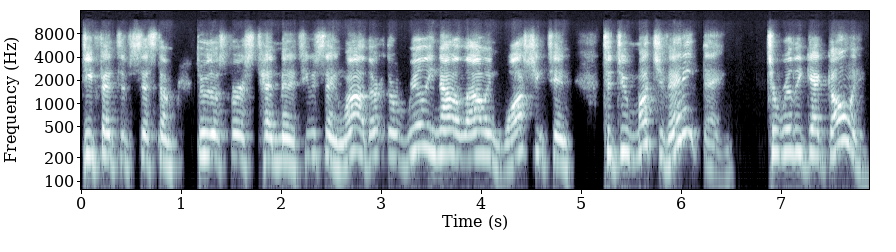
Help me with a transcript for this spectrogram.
defensive system through those first 10 minutes. He was saying, wow, they're, they're really not allowing Washington to do much of anything to really get going.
